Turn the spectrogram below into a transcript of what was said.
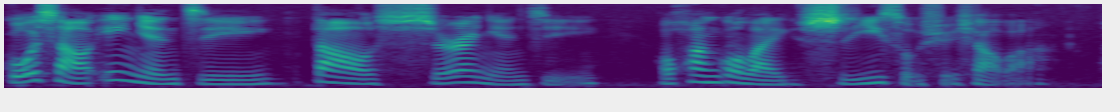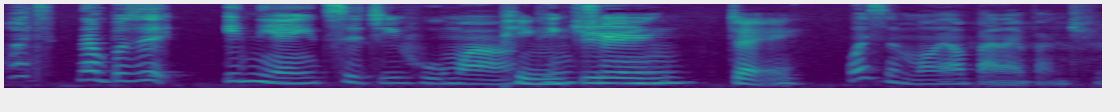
国小一年级到十二年级，我换过来十一所学校吧，What？那不是一年一次几乎吗？平均对。为什么要搬来搬去？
